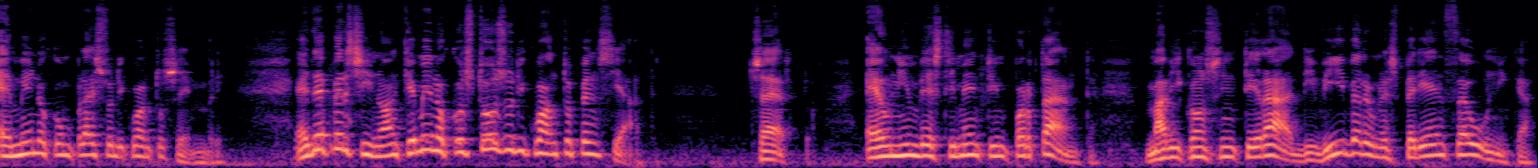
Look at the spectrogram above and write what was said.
È meno complesso di quanto sembri ed è persino anche meno costoso di quanto pensiate. Certo, è un investimento importante, ma vi consentirà di vivere un'esperienza unica,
